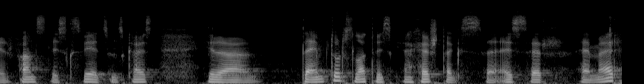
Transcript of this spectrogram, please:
ir fantastisks vietas un skaisti. Ir ja, hashtags ā, SRMR,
